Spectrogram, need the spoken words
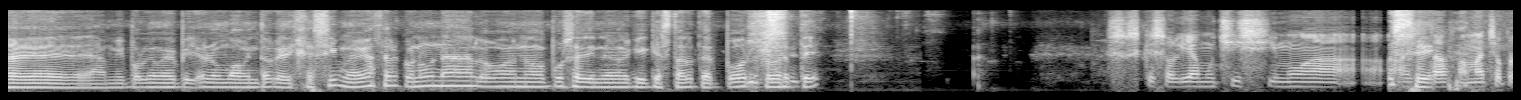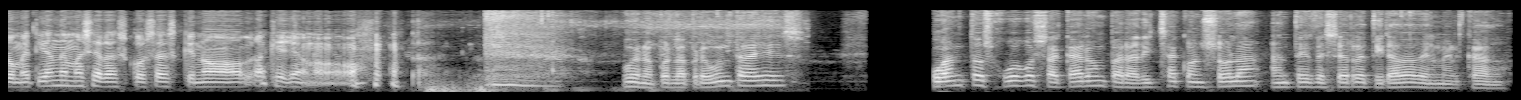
Eh, a mí porque me pilló en un momento que dije, sí, me voy a hacer con una, luego no puse dinero en el Kickstarter, por suerte. Es que solía muchísimo a, a Sí. estafa, macho. Prometían demasiadas cosas que no, aquello no. Bueno, pues la pregunta es, ¿cuántos juegos sacaron para dicha consola antes de ser retirada del mercado?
